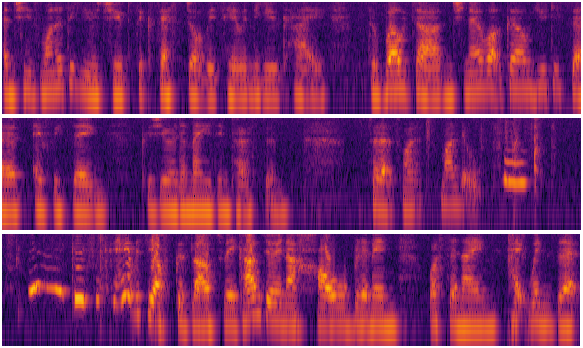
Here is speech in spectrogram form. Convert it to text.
and she's one of the YouTube success stories here in the UK. So well done. Do you know what, girl? You deserve everything because you're an amazing person. So that's why it's my little. Here was the Oscars last week. I'm doing a whole blimmin' what's her name? Kate Winslet.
